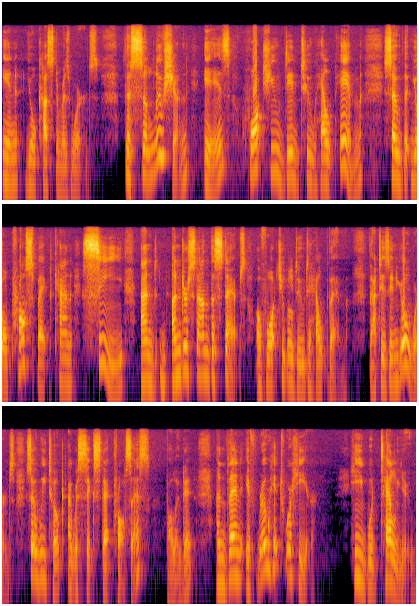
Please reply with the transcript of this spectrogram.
in your customer's words. The solution is what you did to help him so that your prospect can see and understand the steps of what you will do to help them. That is in your words. So we took our six-step process, followed it, and then if Rohit were here, he would tell you,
